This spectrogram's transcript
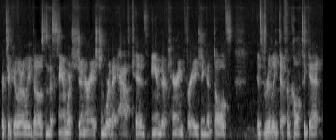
particularly those in the sandwich generation where they have kids and they're caring for aging adults. It's really difficult to get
